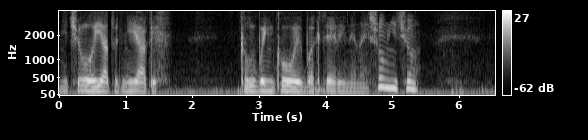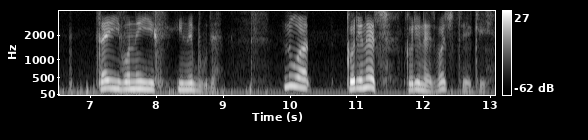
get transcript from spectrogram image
Нічого я тут ніяких клубенькових бактерій не знайшов нічого. Та й вони їх і не буде. Ну а корінець, корінець, бачите який?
